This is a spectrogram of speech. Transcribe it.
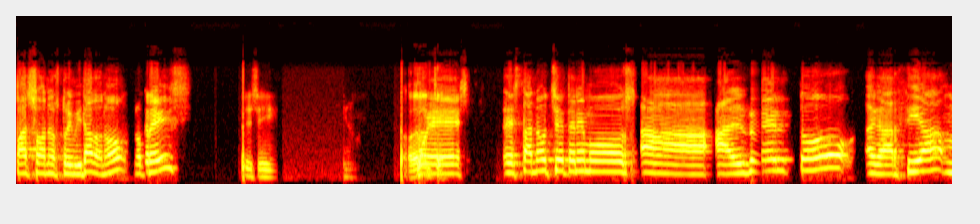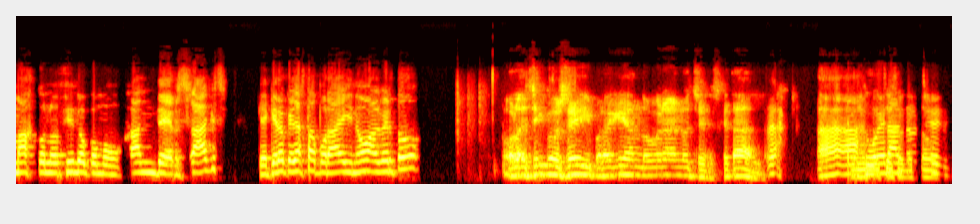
paso a nuestro invitado, ¿no? ¿No creéis? Sí, sí. Adelante. Pues esta noche tenemos a Alberto García, más conocido como Hunter Sachs, que creo que ya está por ahí, ¿no, Alberto? Hola chicos, sí, por aquí ando. Buenas noches, ¿qué tal? Ah, Buenas buenas noches, noches.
